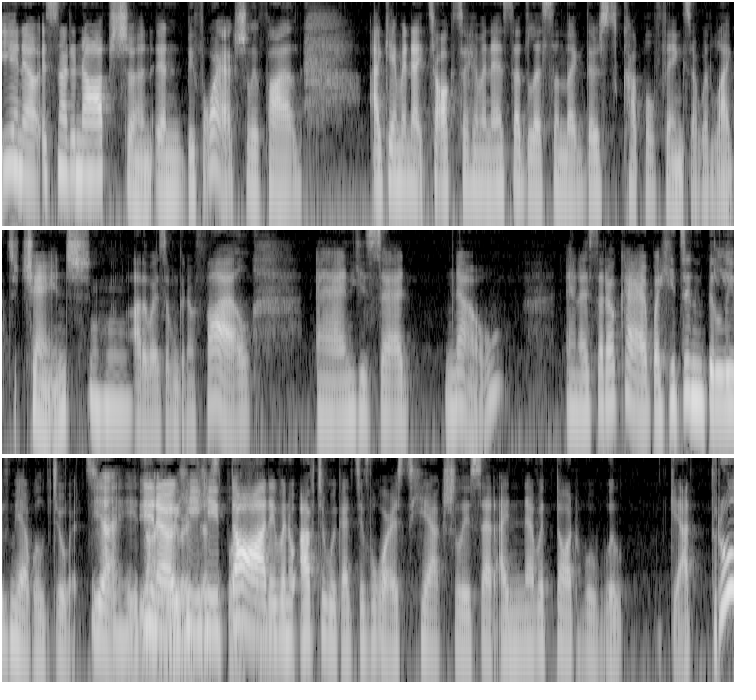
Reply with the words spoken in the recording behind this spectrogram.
you know, it's not an option. And before I actually filed, I came and I talked to him and I said, listen, like, there's a couple things I would like to change. Mm-hmm. Otherwise, I'm going to file. And he said, no. And I said, okay. But he didn't believe me I will do it. Yeah, he you know, you he, he thought, even after we got divorced, he actually said, I never thought we will get through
